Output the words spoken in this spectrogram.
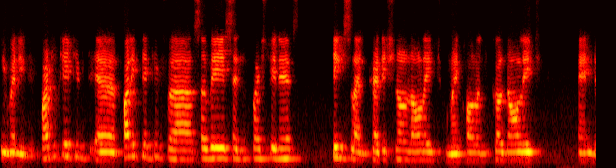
even in uh, qualitative uh, surveys and questionnaires, things like traditional knowledge, mycological knowledge, and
